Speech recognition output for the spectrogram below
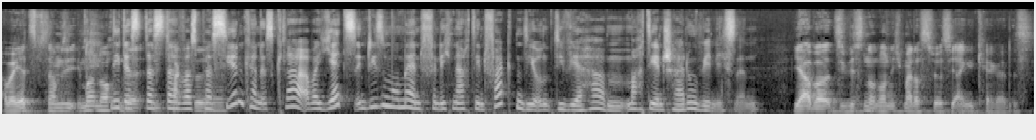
Aber jetzt haben sie immer noch Nee, dass, dass da was passieren kann, ist klar. Aber jetzt, in diesem Moment, finde ich, nach den Fakten, die, die wir haben, macht die Entscheidung wenig Sinn. Ja, aber sie wissen doch noch nicht mal, dass Cersei eingekerkert ist.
